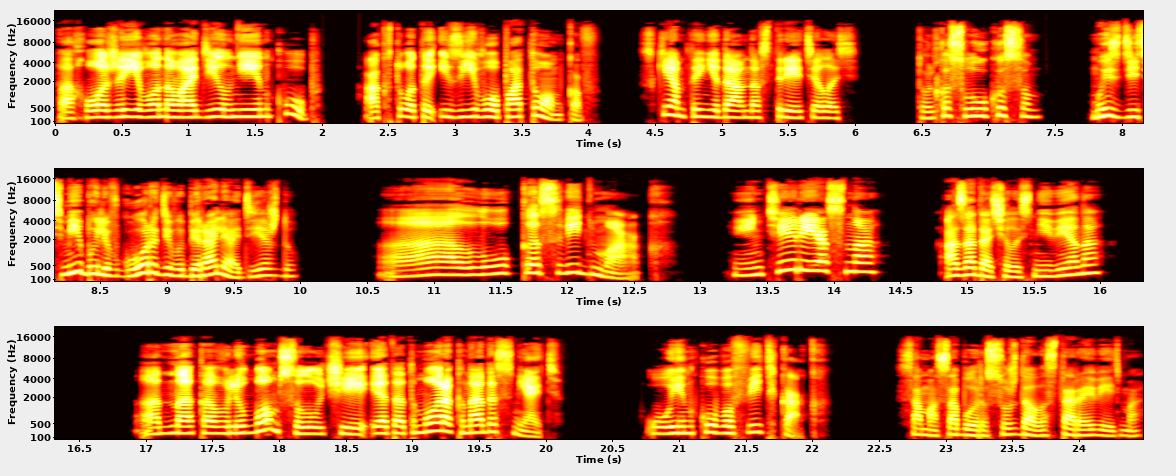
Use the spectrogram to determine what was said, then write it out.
Похоже, его наводил не инкуб, а кто-то из его потомков. С кем ты недавно встретилась? Только с Лукасом. Мы с детьми были в городе, выбирали одежду. А, Лукас ведьмак. «Интересно», – озадачилась Невена. «Однако в любом случае этот морок надо снять. У инкубов ведь как?» – сама собой рассуждала старая ведьма.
